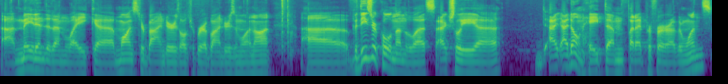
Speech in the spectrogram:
uh, made into them, like uh, monster binders, ultra pro binders, and whatnot. Uh, but these are cool nonetheless. Actually, I, I, don't hate them, but I prefer other ones.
